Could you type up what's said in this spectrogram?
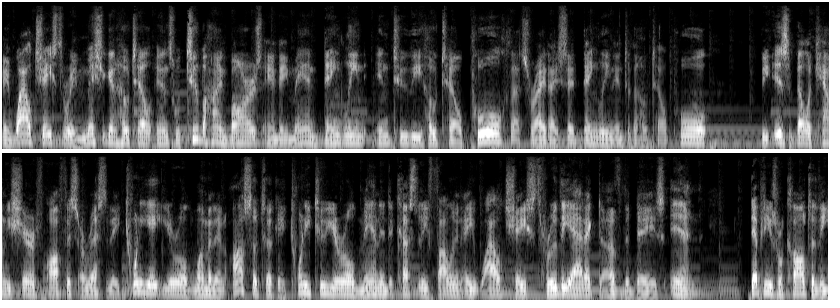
A wild chase through a Michigan hotel ends with two behind bars and a man dangling into the hotel pool. That's right, I said dangling into the hotel pool. The Isabella County Sheriff's Office arrested a 28 year old woman and also took a 22 year old man into custody following a wild chase through the attic of the Days Inn. Deputies were called to the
